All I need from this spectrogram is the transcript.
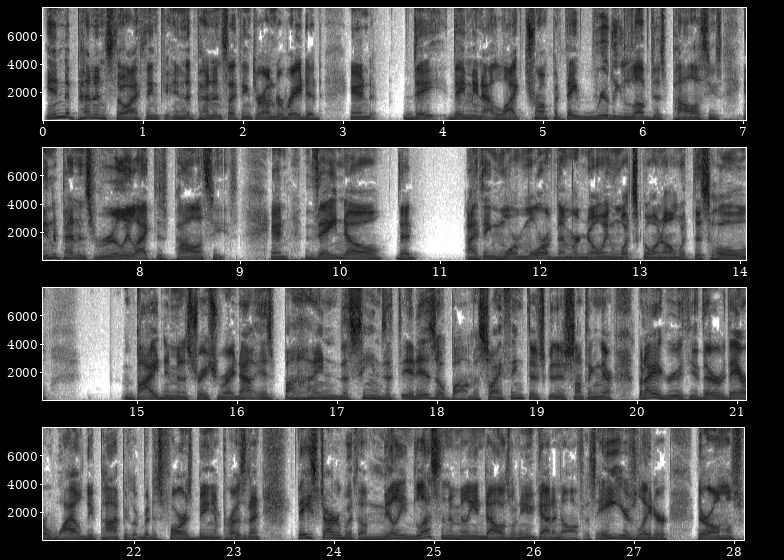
Independents, though, I think independents, I think they're underrated, and they they may not like Trump, but they really loved his policies. Independents really liked his policies, and they know that I think more and more of them are knowing what's going on with this whole Biden administration right now is behind the scenes. It, it is Obama, so I think there's there's something there. But I agree with you; they're they are wildly popular. But as far as being a president, they started with a million, less than a million dollars when he got in office. Eight years later, they're almost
